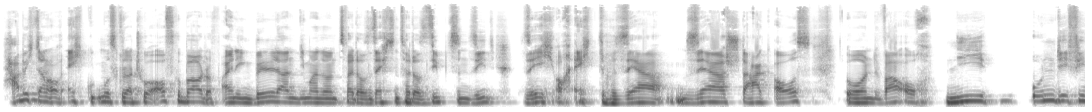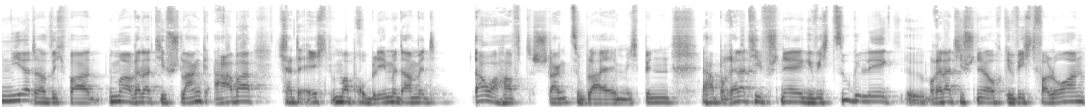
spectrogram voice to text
habe ich dann auch echt gut Muskulatur aufgebaut. Auf einigen Bildern, die man so 2016, 2017 sieht, sehe ich auch echt sehr, sehr stark aus und war auch nie undefiniert. Also ich war immer relativ schlank, aber ich hatte echt immer Probleme damit, dauerhaft schlank zu bleiben. Ich bin, habe relativ schnell Gewicht zugelegt, äh, relativ schnell auch Gewicht verloren,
